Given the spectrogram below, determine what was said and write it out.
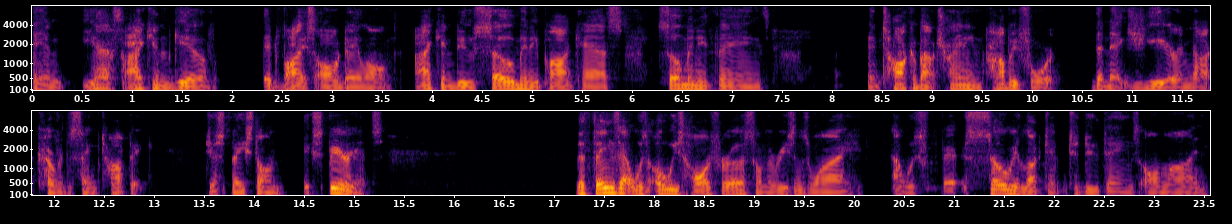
and yes, I can give advice all day long. I can do so many podcasts, so many things, and talk about training probably for the next year and not cover the same topic just based on experience. The things that was always hard for us on the reasons why I was so reluctant to do things online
